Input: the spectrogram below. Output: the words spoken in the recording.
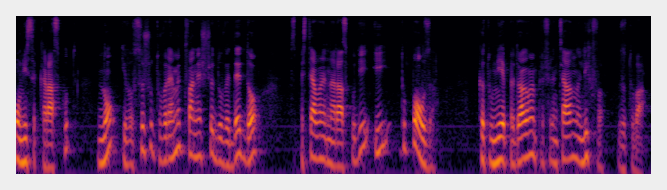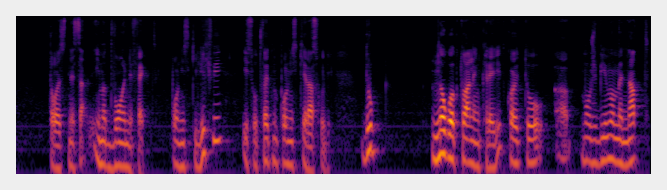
по-нисък разход, но и в същото време това нещо ще доведе до спестяване на разходи и до полза. Като ние предлагаме преференциална лихва за това. Тоест не са, има двоен ефект. По-низки лихви и съответно по-низки разходи. Друг много актуален кредит, който а, може би имаме над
